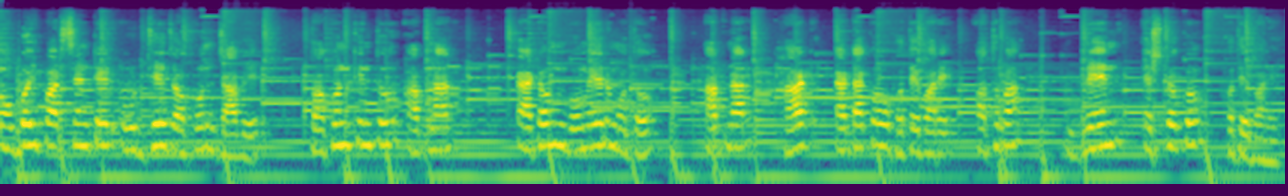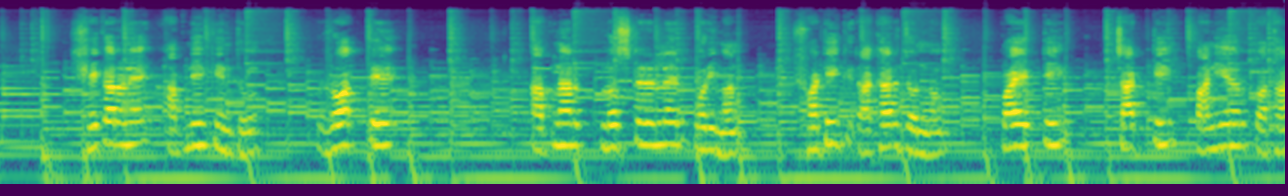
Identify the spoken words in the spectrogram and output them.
নব্বই পার্সেন্টের ঊর্ধ্বে যখন যাবে, তখন কিন্তু আপনার অ্যাটম বোমের মতো আপনার হার্ট অ্যাটাকও হতে পারে অথবা ব্রেন স্ট্রোকও হতে পারে। সে কারণে আপনি কিন্তু রক্তে আপনার কোলেস্টেরলের পরিমাণ সঠিক রাখার জন্য কয়েকটি, চারটি পানীয়র কথা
